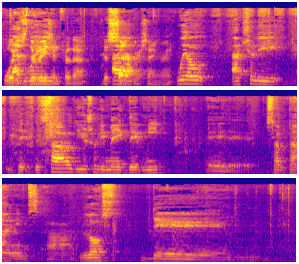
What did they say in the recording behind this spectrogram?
What That is the way- reason for that? The salt, Uh, you're saying, right? Well, actually, the, the salt usually make the meat uh, sometimes uh, lost the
